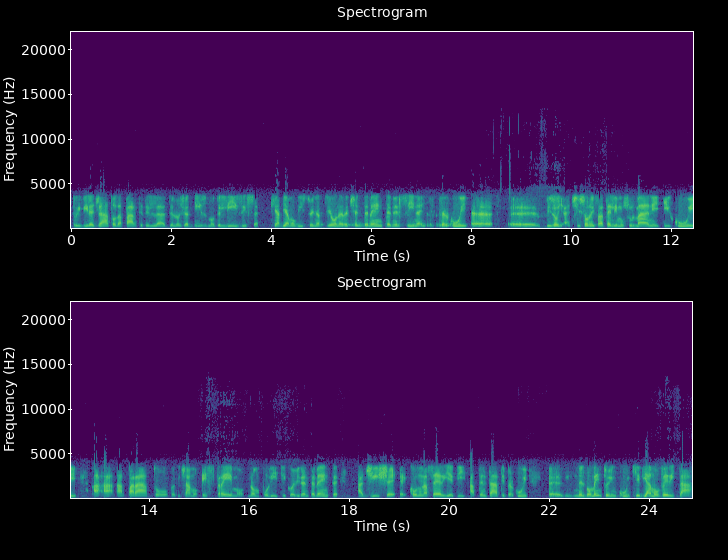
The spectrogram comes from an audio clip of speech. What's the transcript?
privilegiato da parte del, dello jihadismo, dell'ISIS che abbiamo visto in azione recentemente nel Sinai, per cui eh, eh, bisogna, ci sono i fratelli musulmani il cui apparato diciamo, estremo, non politico evidentemente, agisce eh, con una serie di attentati per cui eh, nel momento in cui chiediamo verità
